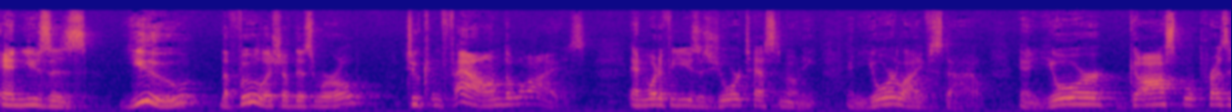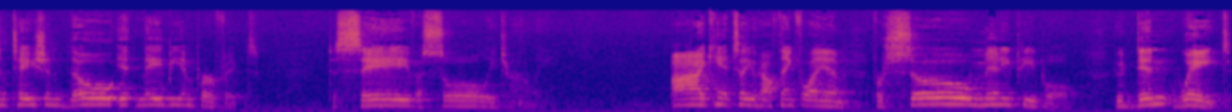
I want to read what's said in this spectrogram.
and uses you, the foolish of this world, to confound the wise? And what if he uses your testimony and your lifestyle and your gospel presentation, though it may be imperfect, to save a soul eternally? I can't tell you how thankful I am for so many people who didn't wait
